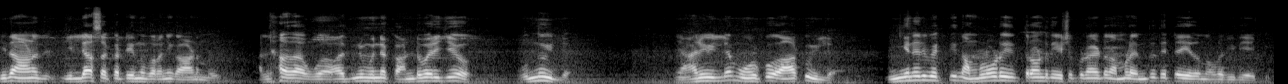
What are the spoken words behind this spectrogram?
ഇതാണ് ജില്ലാ സെക്രട്ടറി എന്ന് പറഞ്ഞ് കാണുന്നത്. അല്ലാതെ അതിനു മുന്നേ കണ്ടുപരിചയോ? ഒന്നുമില്ല. ഞാനും ഇല്ല മോൾക്കും ആർക്കും ഇല്ല. ഇങ്ങനൊരു വ്യക്തി നമ്മളോട് ഇത്ര കൊണ്ട് ദേഷ്യപ്പെടാനായിട്ട് നമ്മൾ എന്ത് തെറ്റാ ചെയ്തെന്നുള്ള രീതിയായിരിക്കും.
